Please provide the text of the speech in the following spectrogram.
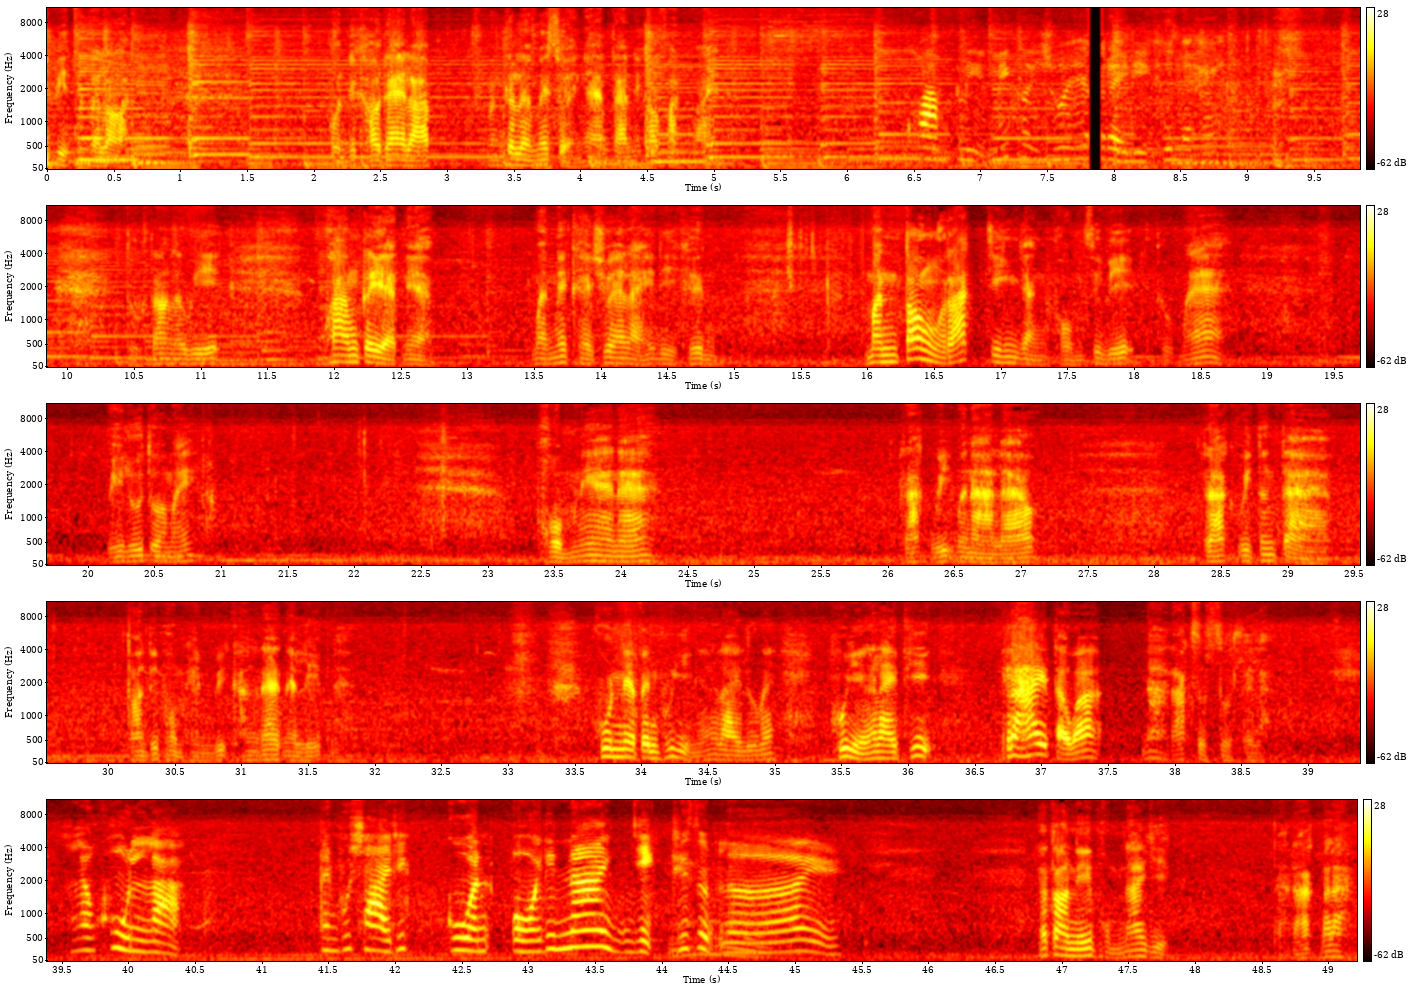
ที่ผิดมาตลอด ผลที่เขาได้รับ มันก็เลยไม่สวยงามตามที่เขาฝันไว้ ความเกลียดไม่เคยช่วยให้อะไรดีขึ้นนะคะ ถูกต้องแล้ววิ ความเกลียดเนี่ย มันไม่เคยช่วยอะไรให้ดีขึ้น มันต้องรักจริงอย่างผมสิวิ ถูกไหมวิรู้ตัวไหม ผมเนี่ยนะ รักวิมานานแล้ว รักวิตั้งแต่ ตอนที่ผมเห็นวิครั้งแรกในลิฟต์นะคุณเนี่ยเป็นผู้หญิงอะไรรู้ไหมผู้หญิงอะไรที่ร้ายแต่ว่าน่ารักสุดๆเลยล่ะ แล้วคุณล่ะ เป็นผู้ชายที่กวนโอยที่น่าหยิกที่สุดเลย แล้วตอนนี้ผมหน้าหยิก แต่รักปะล่ะ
